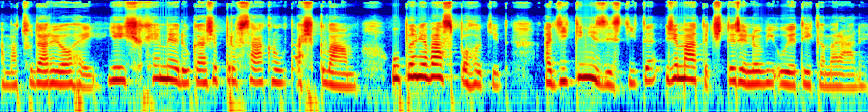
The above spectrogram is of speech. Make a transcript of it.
a Matsuda Ryohei. Jejíž chemie dokáže prosáknout až k vám, úplně vás pohltit a díky ní zjistíte, že máte čtyři nový ujetý kamarády.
